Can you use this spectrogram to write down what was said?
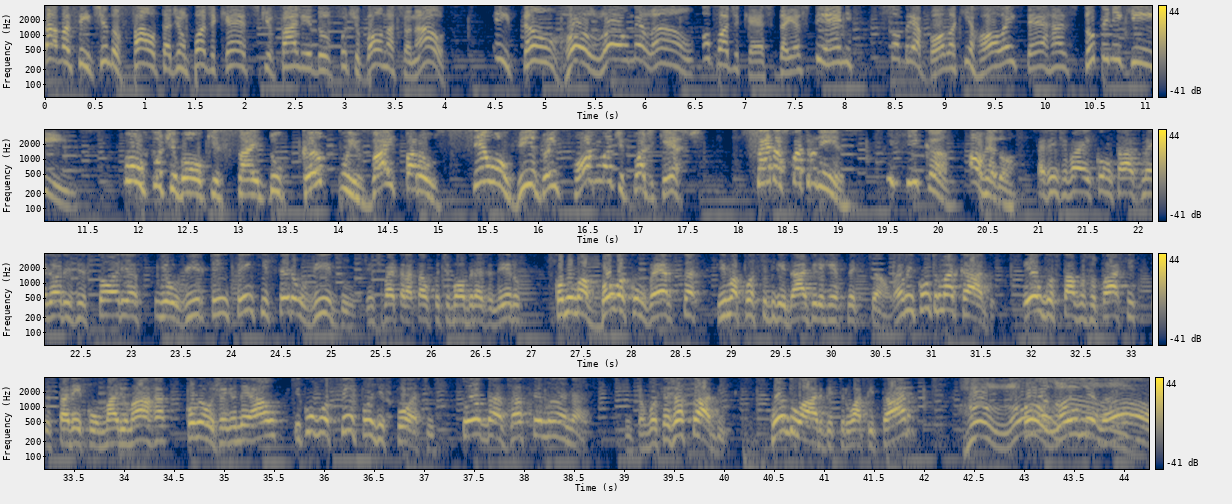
Tava sentindo falta de um podcast que fale do futebol nacional? Então rolou o melão, o podcast da ESPN sobre a bola que rola em terras tupiniquins. Um futebol que sai do campo e vai para o seu ouvido em forma de podcast. Sai das quatro linhas e fica ao redor. A gente vai contar as melhores histórias e ouvir quem tem que ser ouvido. A gente vai tratar o futebol brasileiro como uma boa conversa e uma possibilidade de reflexão. É um encontro marcado. Eu, Gustavo Zupac, estarei com Mário Marra, com Eugênio Leal e com você, fã de esportes, todas as semanas. Então você já sabe, quando o árbitro apitar, rolou, rolou o melão. Rolou melão!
